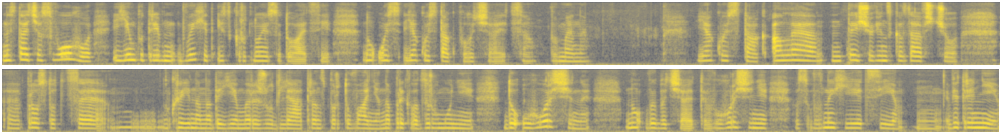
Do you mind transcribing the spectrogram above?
Нестача свого, і їм потрібен вихід із крутної ситуації. Ну, ось якось так виходить в мене. Якось так. Але те, що він сказав, що е, просто це Україна надає мережу для транспортування, наприклад, з Румунії до Угорщини. Ну, вибачайте, в Угорщині в них є ці вітряні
